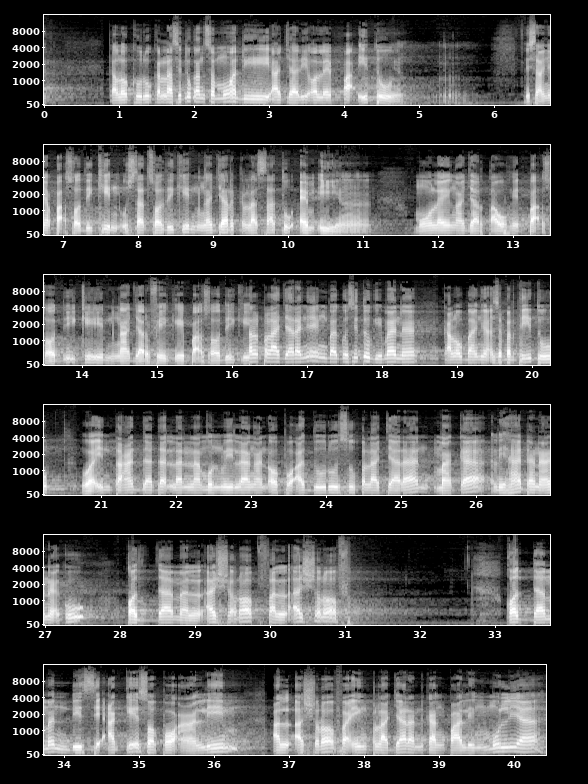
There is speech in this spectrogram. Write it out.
Kalau guru kelas itu kan semua diajari oleh pak itu. Misalnya Pak Sodikin Ustadz Sodikin ngajar kelas 1 MI mulai ngajar tauhid Pak Sodikin, ngajar fikih Pak Sodikin. Hal pelajarannya yang bagus itu gimana? Kalau banyak seperti itu, wa in ta'addadat lan lamun wilangan opo adurusu pelajaran, maka lihat anak-anakku qaddamal asyraf fal asyraf qaddaman disiake sopo alim al asyrafa ing pelajaran kang paling mulia.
